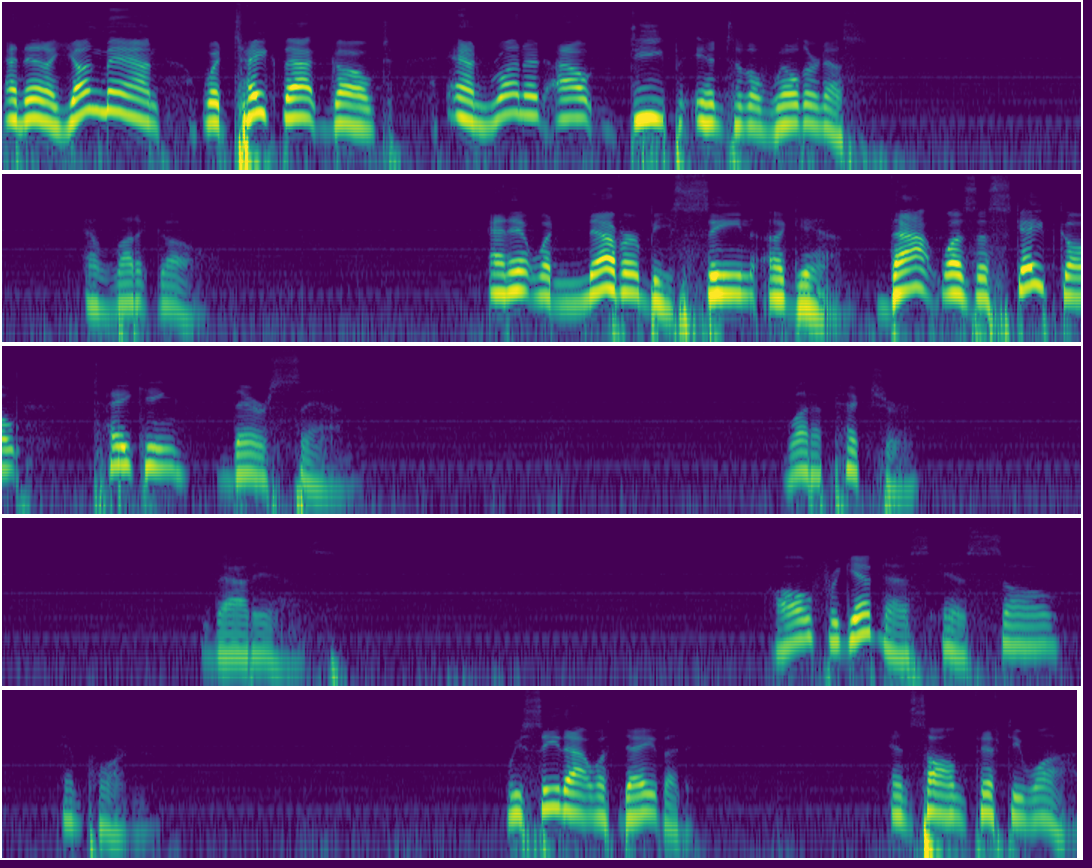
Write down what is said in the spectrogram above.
And then a young man would take that goat and run it out deep into the wilderness and let it go. And it would never be seen again. That was the scapegoat taking their sin. What a picture that is. Oh, forgiveness is so important. We see that with David in Psalm 51,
